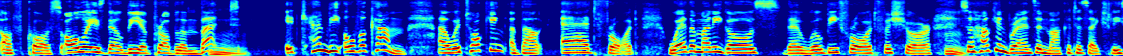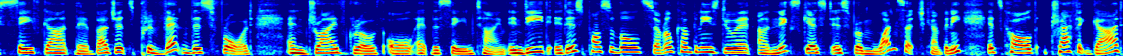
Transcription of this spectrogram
Of course, always there'll be a problem, but. Hmm. It can be overcome. Uh, we're talking about ad fraud. Where the money goes, there will be fraud for sure. So, how can brands and marketers actually safeguard their budgets, prevent this fraud, and drive growth all at the same time? Indeed, it is possible. Several companies do it. Our next guest is from one such company. It's called Traffic Guard,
